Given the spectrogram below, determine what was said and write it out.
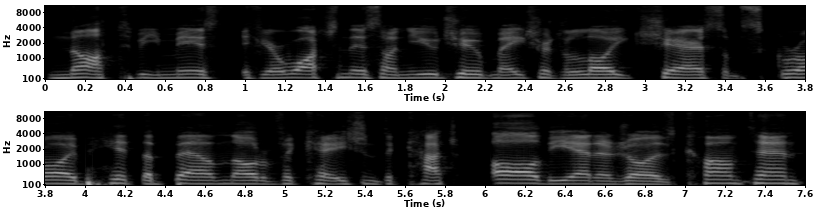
not to be missed. If you're watching this on YouTube, make sure to like, share, subscribe, hit the bell notification to catch all the energized content.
